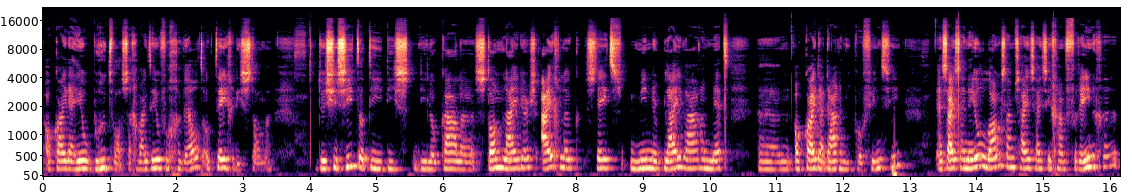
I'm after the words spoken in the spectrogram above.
Al-Qaeda Al heel bruut was. Ze gebruikte heel veel geweld, ook tegen die stammen. Dus je ziet dat die, die, die lokale stamleiders eigenlijk steeds minder blij waren met um, Al-Qaeda daar in die provincie. En zij zijn heel langzaam zijn zij zich gaan verenigen,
